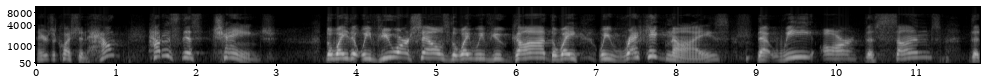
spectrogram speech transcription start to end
And here's a question How, how does this change the way that we view ourselves, the way we view God, the way we recognize that we are the sons, the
